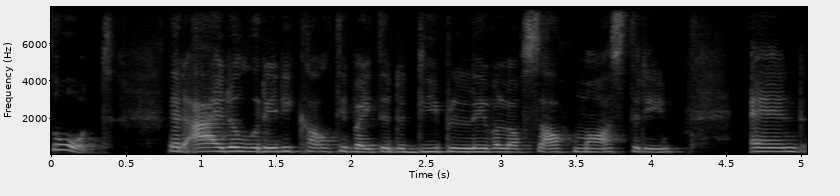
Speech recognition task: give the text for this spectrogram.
thought that I'd already cultivated a deep level of self mastery. And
